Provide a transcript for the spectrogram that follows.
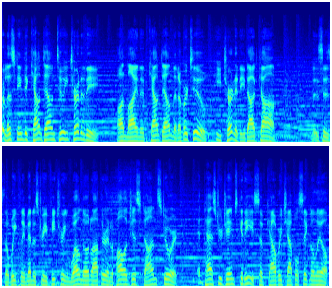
You're listening to Countdown to Eternity, online at countdown the number two, eternity.com. This is the weekly ministry featuring well known author and apologist Don Stewart and Pastor James Kaddis of Calvary Chapel Signal Hill.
